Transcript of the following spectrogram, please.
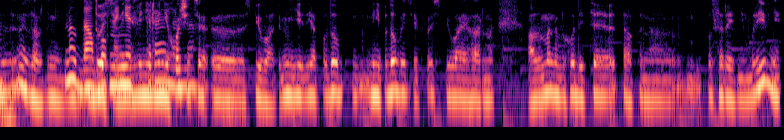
З- Не завжди мені Ну да, досі мені, мені, мені «Міністреля», хочеться е, співати. Мені, я подоб, мені подобається, як хтось співає гарно. Але в мене виходить це так на посередньому рівні.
